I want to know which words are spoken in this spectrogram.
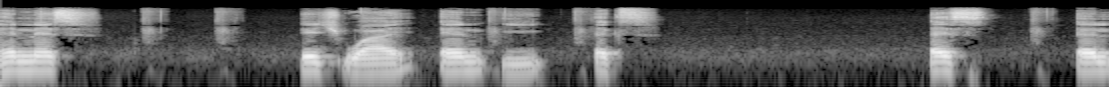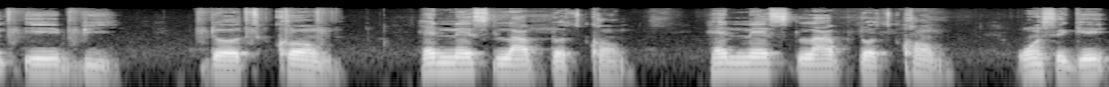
ns com nslab.com nslab.com once again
